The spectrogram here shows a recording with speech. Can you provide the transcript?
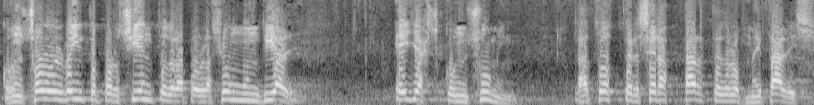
Con solo el 20% de la población mundial ellas consumen las dos terceras partes de los metales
